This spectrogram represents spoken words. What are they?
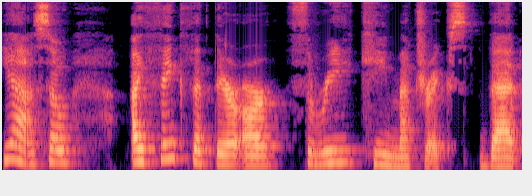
Yeah. So, I think that there are three key metrics that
